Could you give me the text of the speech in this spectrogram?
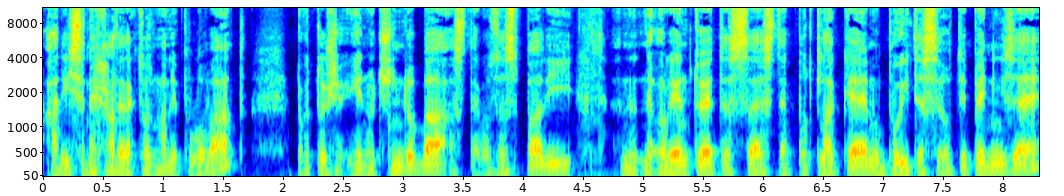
A když se necháte takto zmanipulovat, protože je noční doba, jste rozespalí, neorientujete se, jste pod tlakem, bojíte se o ty peníze,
